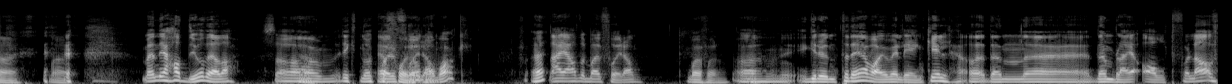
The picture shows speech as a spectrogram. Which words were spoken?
Nei. nei. Men jeg hadde jo det, da. Så Ja. riktignok Ja, bare foran foran. og bak? Nei, jeg hadde bare foran. Bare foran. Og grunnen til det var jo veldig enkel. Den, eh, den blei altfor lav,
